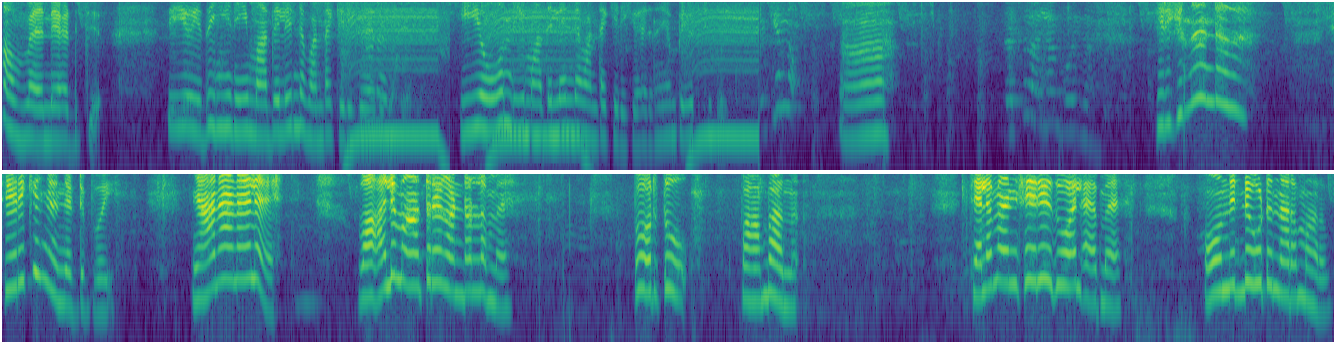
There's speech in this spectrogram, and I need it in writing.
അമ്മ എന്നെ അടിച്ച്. അയ്യോ ഇതിങ്ങനെ ഈ മതിലിന്റെ മണ്ടക്കിരിക്കുമായിരുന്നു ഈ ഓൻ ഈ മണ്ടയ്ക്ക് ഇരിക്കുമായിരുന്നു ഞാൻ പേടിച്ചു പോയി. ആ. ഇരിക്കുന്നുണ്ടത് ശരിക്കും ഞാൻ ഞെട്ടിപ്പോയി. ഞാനാണേലേ വാൽ മാത്രമേ കണ്ടുള്ളമ്മേ. ഇപ്പോൾ ഓർത്തു പാമ്പാന്ന്. ചില മനുഷ്യർ ഇതുപോലെ അമ്മേ ഓന്നിന്റെ കൂട്ട് നിറം മാറും.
